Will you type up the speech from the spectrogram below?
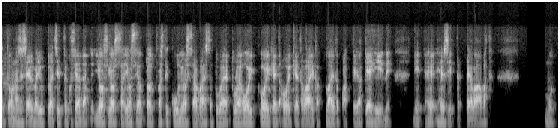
että onhan se selvä juttu, että sitten kun sieltä, jos, jos, jos ja toivottavasti kuun jossain vaiheessa tulee, tulee oikeita oikeita laita, laitapakkeja kehiin, niin, niin he, he sitten pelaavat. Mutta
